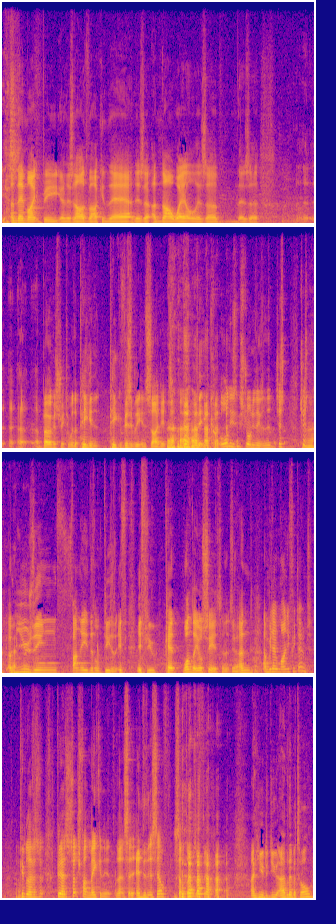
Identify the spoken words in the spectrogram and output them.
and there might be you know, there's an aardvark in there, there's a, a narwhal, there's a there's a a, a boa constrictor with a pig in, pig visibly inside it. Being. All these extraordinary things, and just just amusing, funny little details. If if you can, one day you'll see it, and it's, Yeah. and and we don't mind if you don't. People have people have such fun making it. That's an end in itself. Sometimes I think. And Hugh, did you ad lib at all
